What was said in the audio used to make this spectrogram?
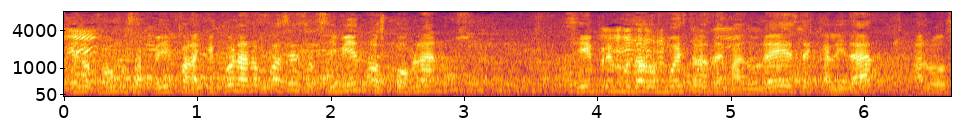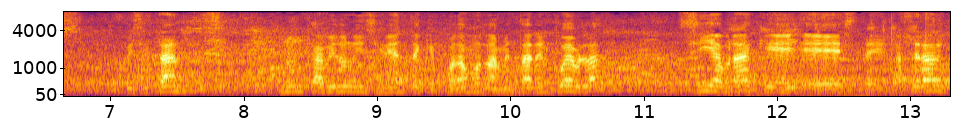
qué es lo que vamos a pedir para que Puebla no pase eso. Si bien los poblanos siempre hemos dado muestras de madurez, de calidad a los visitantes, nunca ha habido un incidente que podamos lamentar en Puebla, sí habrá que este, hacer algo.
